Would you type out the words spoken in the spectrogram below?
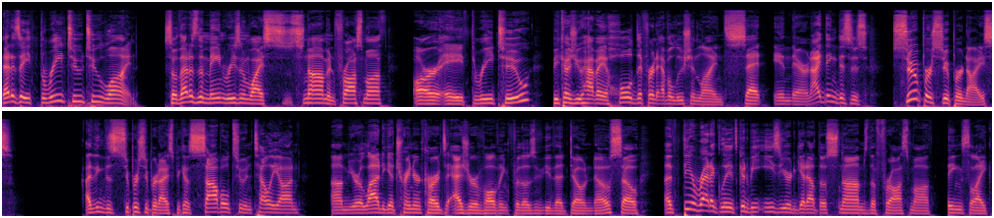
That is a 322 line. So that is the main reason why Snom and Frosmoth are a 3 2 because you have a whole different evolution line set in there. And I think this is super, super nice. I think this is super, super nice because Sobble to Inteleon, um, you're allowed to get trainer cards as you're evolving for those of you that don't know. So uh, theoretically, it's going to be easier to get out those snoms, the Frosmoth, things like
